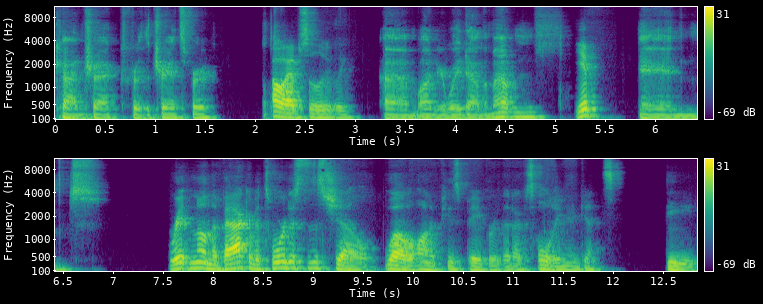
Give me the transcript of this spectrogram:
contract for the transfer Oh, absolutely. um, on your way down the mountain, Yep. And Written on the back of a tortoise's shell. Well, on a piece of paper that I was holding against the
